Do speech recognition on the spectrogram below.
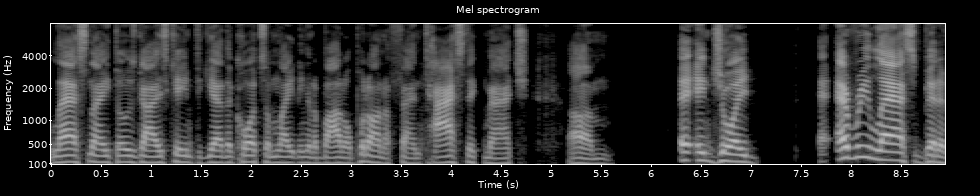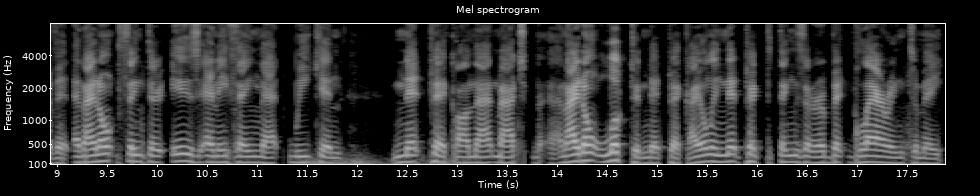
last night those guys came together, caught some lightning in a bottle, put on a fantastic match. Um, enjoyed every last bit of it, and I don't think there is anything that we can nitpick on that match. And I don't look to nitpick. I only nitpick the things that are a bit glaring to me.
